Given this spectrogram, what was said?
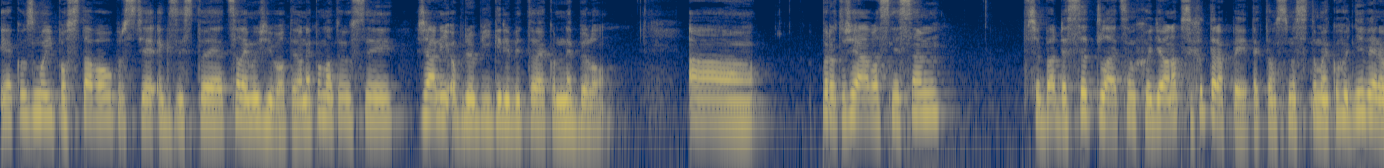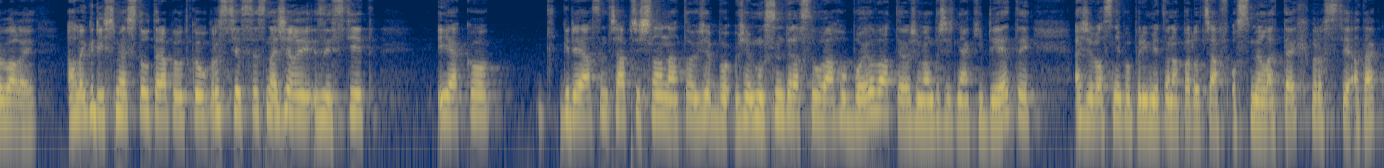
jako s mojí postavou prostě existuje celý můj život. Jo? Nepamatuju si žádný období, kdyby to jako nebylo. A protože já vlastně jsem třeba deset let jsem chodila na psychoterapii, tak tam jsme se tomu jako hodně věnovali. Ale když jsme s tou terapeutkou prostě se snažili zjistit, jako kde já jsem třeba přišla na to, že, bo, že musím teda s tou váhou bojovat, jo, že mám držet nějaký diety a že vlastně poprvé mě to napadlo třeba v osmi letech prostě a tak,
